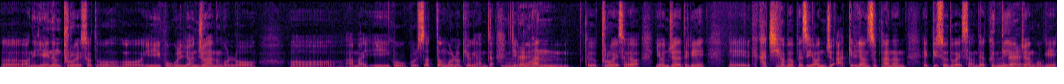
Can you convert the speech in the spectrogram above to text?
어, 어느 예능 프로에서도 어, 이 곡을 연주하는 걸로 어, 아마 이 곡을 썼던 걸로 기억이 납니다. 이제 네. 무한 그 프로에서요 연주자들이 예, 이렇게 같이 협업해서 연주 악기를 연습하는 에피소드가 있었는데요. 그때 네. 연주한 곡이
